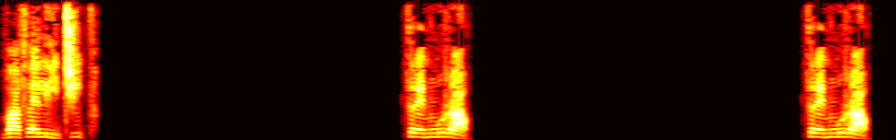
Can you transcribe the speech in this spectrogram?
Va felicit. Tremura. Tremura.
